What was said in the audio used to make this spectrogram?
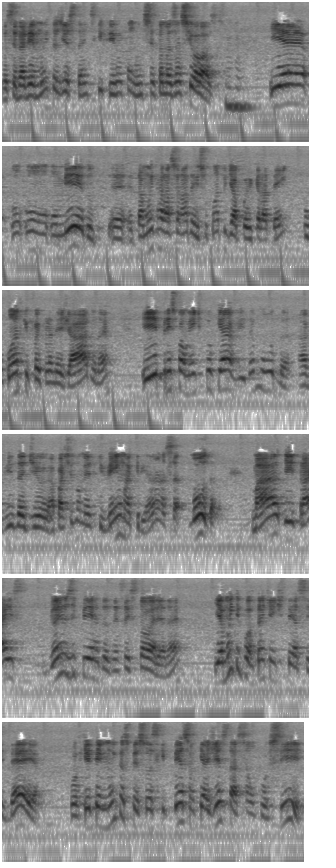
você vai ver muitas gestantes que ficam com muitos sintomas ansiosos. Uhum. E é, o, o, o medo está é, tá muito relacionado a isso, o quanto de apoio que ela tem, o quanto que foi planejado, né? E principalmente porque a vida muda. A vida de a partir do momento que vem uma criança muda, mas e traz ganhos e perdas nessa história, né? E é muito importante a gente ter essa ideia, porque tem muitas pessoas que pensam que a gestação por si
